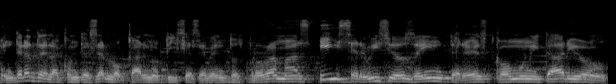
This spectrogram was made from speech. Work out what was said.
Entérate del acontecer local, noticias, eventos, programas y servicios de interés comunitario.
